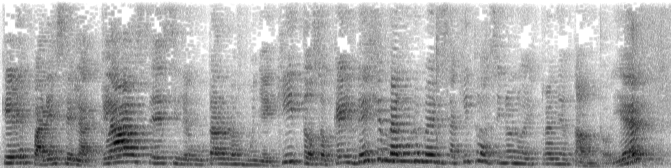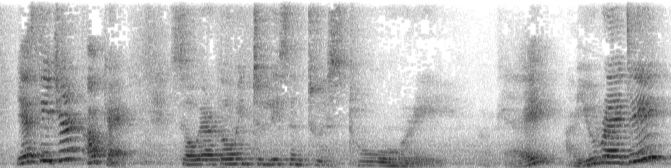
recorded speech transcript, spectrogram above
¿Qué les parece la clase? Si les gustaron los muñequitos, ¿ok? Déjenme algunos mensajitos así no nos extraño tanto, ¿yes? Yes, teacher? Okay. So we are going to listen to a story, okay? Are you ready?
